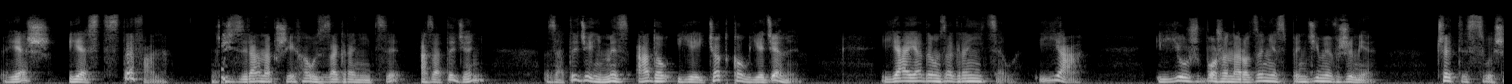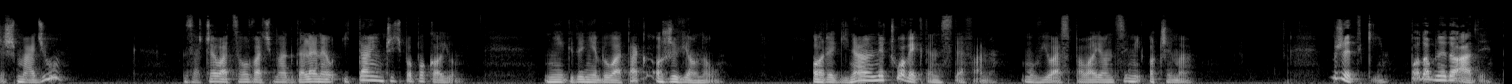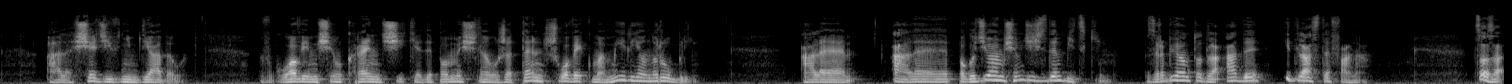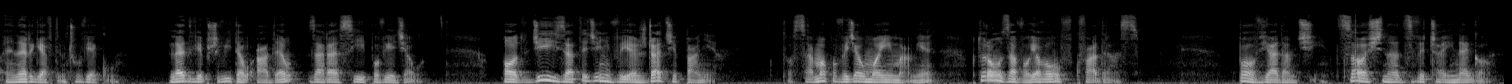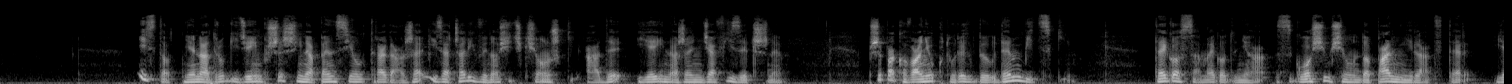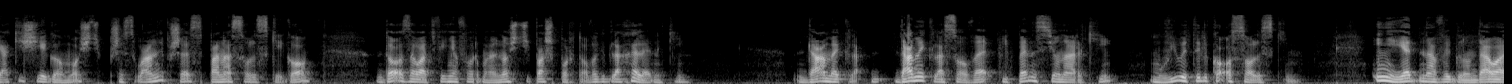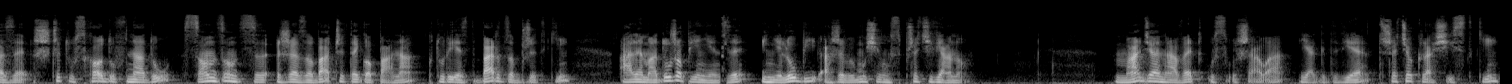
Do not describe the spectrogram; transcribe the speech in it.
Wiesz, jest Stefan. Dziś z rana przyjechał z zagranicy, a za tydzień, za tydzień my z Adą i jej ciotką jedziemy. Ja jadę za granicę. Ja. I już Boże Narodzenie spędzimy w Rzymie. Czy ty słyszysz, Madziu? Zaczęła całować Magdalenę i tańczyć po pokoju. Nigdy nie była tak ożywioną. Oryginalny człowiek ten Stefan, mówiła spałającymi oczyma. Brzydki, podobny do Ady, ale siedzi w nim diabeł. W głowie mi się kręci, kiedy pomyślę, że ten człowiek ma milion rubli. Ale, ale pogodziłam się dziś z Dębickim. Zrobiłam to dla Ady i dla Stefana. Co za energia w tym człowieku. Ledwie przywitał Adę, zaraz jej powiedział – od dziś za tydzień wyjeżdżacie, panie. To samo powiedział mojej mamie, którą zawojował w kwadrans. Powiadam ci, coś nadzwyczajnego. Istotnie na drugi dzień przyszli na pensję tragarze i zaczęli wynosić książki Ady i jej narzędzia fizyczne, przy pakowaniu których był Dębicki. Tego samego dnia zgłosił się do pani Latter jakiś jegomość przysłany przez pana Solskiego, do załatwienia formalności paszportowych dla Helenki. Damy, kla damy klasowe i pensjonarki mówiły tylko o Solskim i niejedna wyglądała ze szczytu schodów na dół, sądząc, że zobaczy tego pana, który jest bardzo brzydki, ale ma dużo pieniędzy i nie lubi, ażeby mu się sprzeciwiano. Madzia nawet usłyszała, jak dwie trzecioklasistki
